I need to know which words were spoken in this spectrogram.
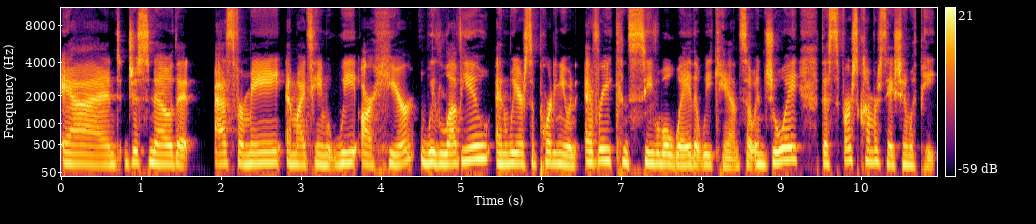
And just know that as for me and my team, we are here. We love you and we are supporting you in every conceivable way that we can. So enjoy this first conversation with Pete.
